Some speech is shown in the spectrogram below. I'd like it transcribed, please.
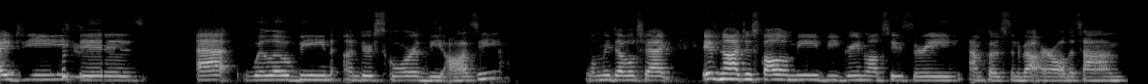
IG is at willowbean underscore the Aussie. Let me double check. If not, just follow me, B Greenwell two three. I'm posting about her all the time,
